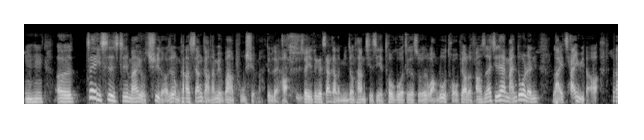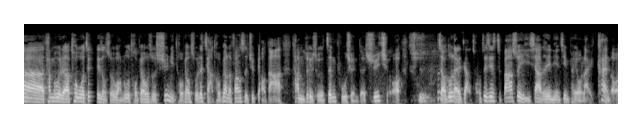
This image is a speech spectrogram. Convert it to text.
嗯哼，呃。这一次其实蛮有趣的，就是我们看到香港它没有办法普选嘛，对不对？好，所以这个香港的民众他们其实也透过这个所谓的网络投票的方式，那其实还蛮多人来参与的哦。那他们为了要透过这这种所谓网络投票或者说虚拟投票，所谓的假投票的方式去表达他们对所谓真普选的需求。是角度来讲，从这些十八岁以下的这些年轻朋友来看哦，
